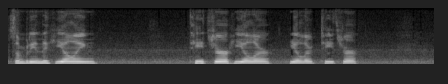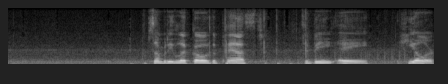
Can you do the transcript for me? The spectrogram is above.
Somebody in the healing. Teacher healer healer teacher. Somebody let go of the past to be a healer.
